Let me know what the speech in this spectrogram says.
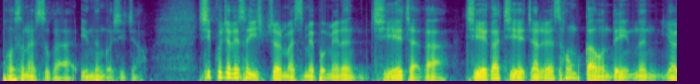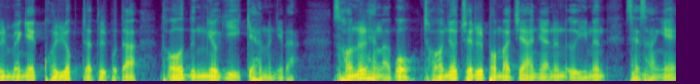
벗어날 수가 있는 것이죠. 19절에서 20절 말씀에 보면은 지혜자가 지혜가 지혜자를 성 가운데 있는 열 명의 권력자들보다 더 능력이 있게 하느니라. 선을 행하고 전혀 죄를 범하지 아니하는 의인은 세상에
